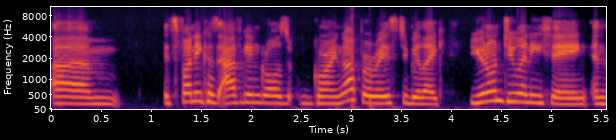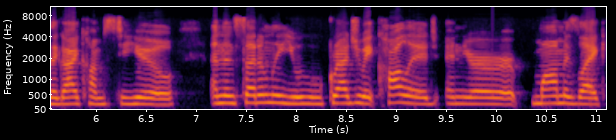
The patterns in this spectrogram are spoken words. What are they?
um, it's funny because Afghan girls growing up are raised to be like, you don't do anything, and the guy comes to you, and then suddenly you graduate college, and your mom is like,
